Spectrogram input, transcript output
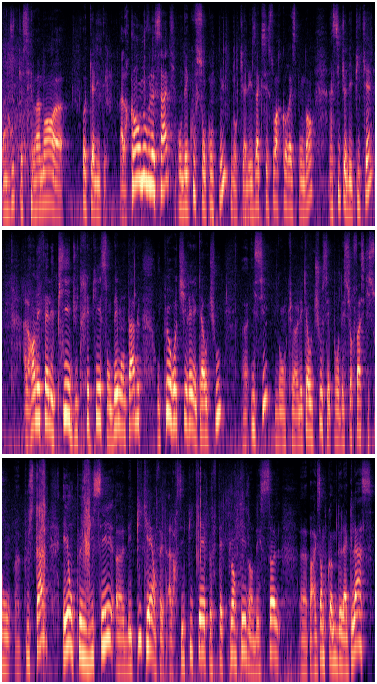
Vous dites que c'est vraiment qualité. Alors quand on ouvre le sac, on découvre son contenu, donc il y a les accessoires correspondants, ainsi que des piquets. Alors en effet, les pieds du trépied sont démontables, on peut retirer les caoutchoucs, euh, ici. Donc euh, les caoutchoucs, c'est pour des surfaces qui sont euh, plus stables. Et on peut y visser des piquets en fait. Alors ces piquets peuvent être plantés dans des sols, par exemple comme de la glace.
